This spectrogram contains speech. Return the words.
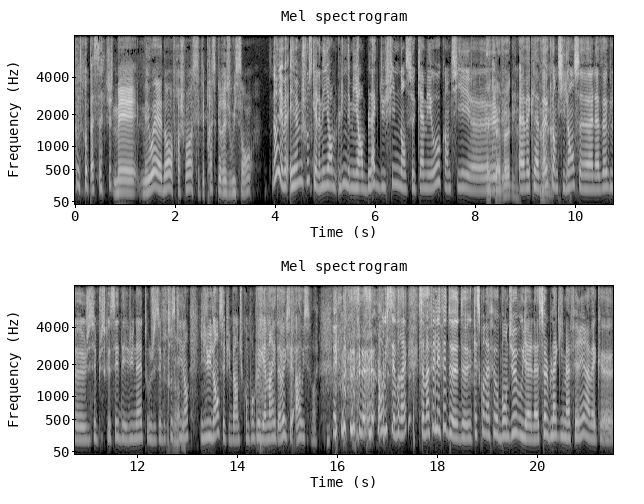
Au passage. Mais, mais ouais, non, franchement, c'était presque réjouissant. Non, il y a- et même, je pense qu'il y a la meilleure, l'une des meilleures blagues du film dans ce caméo quand il. euh, Avec l'aveugle Avec l'aveugle, Ouais. quand il lance euh, à l'aveugle, euh, je sais plus ce que c'est, des lunettes ou je sais plus trop ce qu'il lance. Il lui lance et puis ben, tu comprends que le gamin est aveugle. Il fait Ah oui, c'est vrai. Le- le- le- ah oui, c'est vrai. Ça m'a fait l'effet de, de Qu'est-ce qu'on a fait au bon Dieu où il y a la seule blague qui m'a fait rire avec euh,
